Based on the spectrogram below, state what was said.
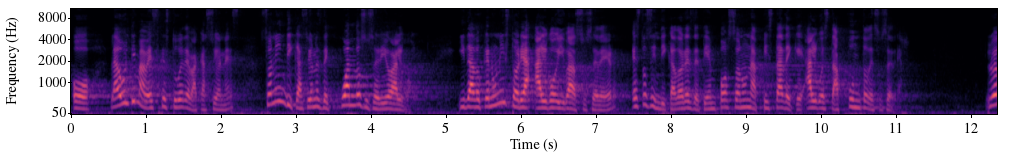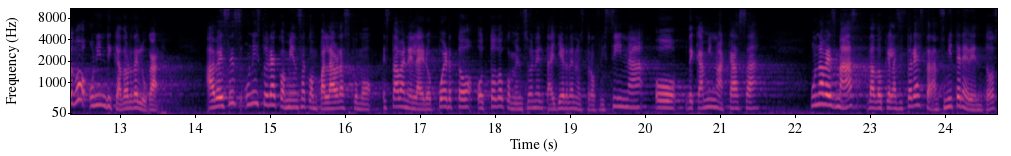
o la última vez que estuve de vacaciones son indicaciones de cuándo sucedió algo. Y dado que en una historia algo iba a suceder, estos indicadores de tiempo son una pista de que algo está a punto de suceder. Luego, un indicador de lugar. A veces una historia comienza con palabras como estaba en el aeropuerto o todo comenzó en el taller de nuestra oficina o de camino a casa. Una vez más, dado que las historias transmiten eventos,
